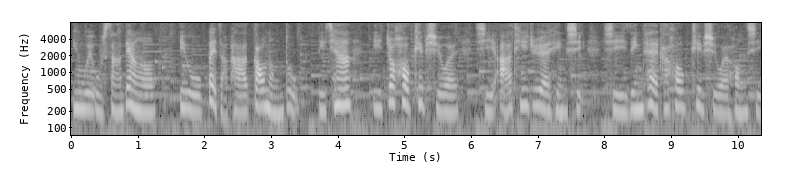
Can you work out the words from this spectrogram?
因为有三点哦，伊有八十帕高浓度，而且。伊足好吸收的，是 RTG 的形式，是人体较好吸收的方式，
